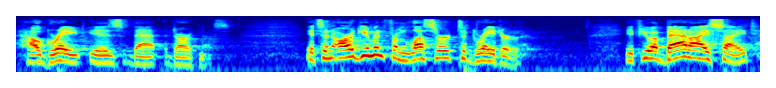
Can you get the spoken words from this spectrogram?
how great is that darkness? It's an argument from lesser to greater. If you have bad eyesight,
